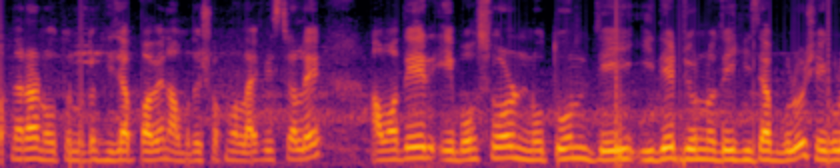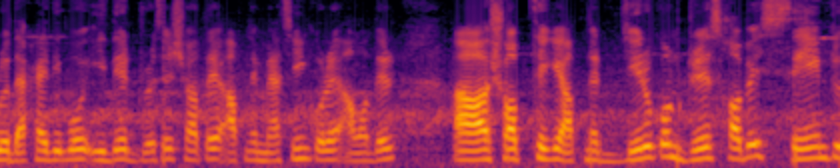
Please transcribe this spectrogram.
আপনারা নতুন নতুন হিজাব পাবেন আমাদের স্বপ্ন লাইফস্টাইলে আমাদের এবছর নতুন যেই ঈদের জন্য যেই হিজাবগুলো, সেগুলো দেখাই দিব। ঈদের ড্রেসের সাথে আপনি ম্যাচিং করে আমাদের সব থেকে আপনার যেরকম ড্রেস হবে সেম টু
